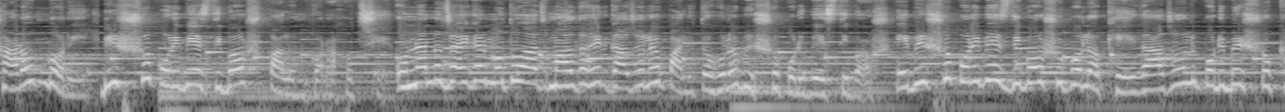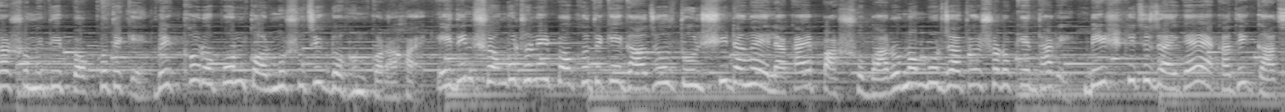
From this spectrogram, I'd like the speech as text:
সাড়ম্বরে বিশ্ব পরিবেশ দিবস পালন করা হচ্ছে। অন্যান্য জায়গার মতো আজ মালদহের গাজলেও পালিত হলো বিশ্ব পরিবেশ দিবস। এই বিশ্ব পরিবেশ দিবস উপলক্ষে গাজল পরিবেশ রক্ষা সমিতির পক্ষ থেকে বৃক্ষরোপণ কর্মসূচি গ্রহণ করা হয়। এদিন সংগঠনের পক্ষ থেকে গাজল তুলসীডাঙ্গা এলাকায় পাঁচশো বারো নম্বর জাতীয় সড়কের ধারে বেশ কিছু জায়গায় একাধিক গাছ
